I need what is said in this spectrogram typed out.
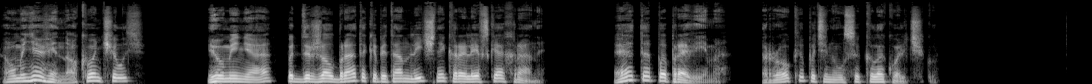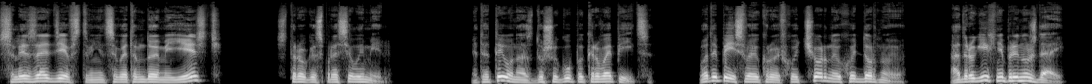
а у меня вино кончилось. И у меня, — поддержал брата капитан личной королевской охраны. Это поправимо. Рока потянулся к колокольчику. «Слеза девственницы в этом доме есть?» — строго спросил Эмиль. «Это ты у нас душегуб и кровопийца. Вот и пей свою кровь, хоть черную, хоть дурную. А других не принуждай».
